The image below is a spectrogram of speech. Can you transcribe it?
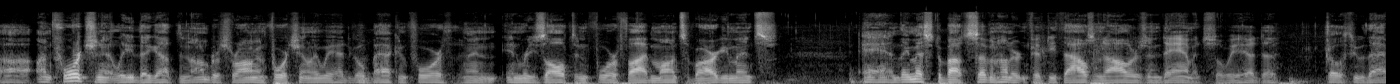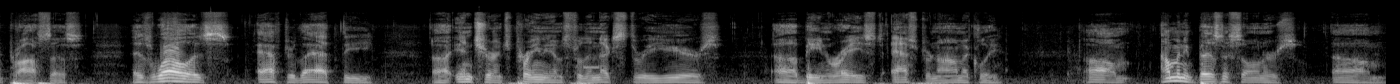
Uh, unfortunately, they got the numbers wrong. Unfortunately, we had to go back and forth and, and result in four or five months of arguments. And they missed about $750,000 in damage. So we had to go through that process. As well as after that, the uh, insurance premiums for the next three years uh, being raised astronomically. Um, how many business owners, um,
